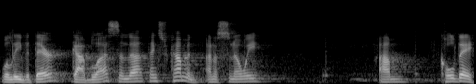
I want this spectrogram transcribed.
We'll leave it there. God bless, and uh, thanks for coming on a snowy, um, cold day.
